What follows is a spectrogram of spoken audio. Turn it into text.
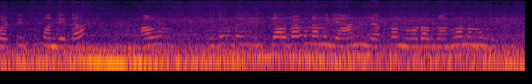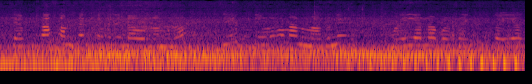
ಪಟ್ಟಿಸ್ಕೊಂಡಿಲ್ಲ ಅವ್ರು ಇದ್ರದ್ದು ವಿಷಯದಾಗ ನಮಗೆ ಏನು ಲೆಕ್ಕ ನೋಡಲ್ದಂಗ ನಮಗೆ ಚೆಕ್ಕ ಸಂಸಕ್ಕೆ ಸಿಗಲಿಲ್ಲ ಅವ್ರು ನಮ್ಗೆ. ಸೀಟ್ ತಿಳಿದು ನನ್ನ ಮಗನಿಗೆ ಮೈಯೆಲ್ಲ ಬಸಾಕಿ ಕೈಯಾಗ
